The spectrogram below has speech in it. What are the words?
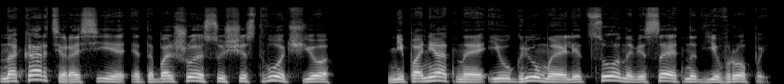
На карте Россия — это большое существо, чье непонятное и угрюмое лицо нависает над Европой,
